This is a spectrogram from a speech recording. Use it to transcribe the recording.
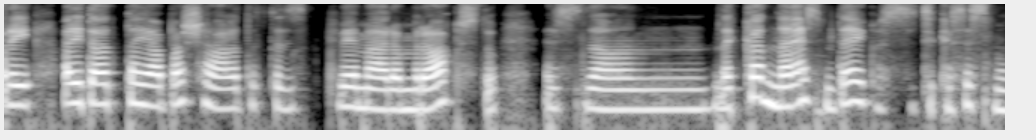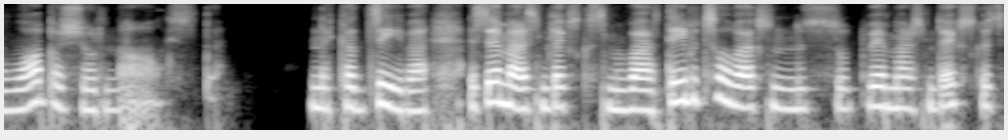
Arī, arī tā, tajā pašā, tad, kad es, piemēram, rakstu, es um, nekad neesmu teikusi, cik es esmu laba žurnāliste. Nekad dzīvē. Es vienmēr esmu teikusi, ka esmu vērtība cilvēks, un es vienmēr esmu teikusi, ka es,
